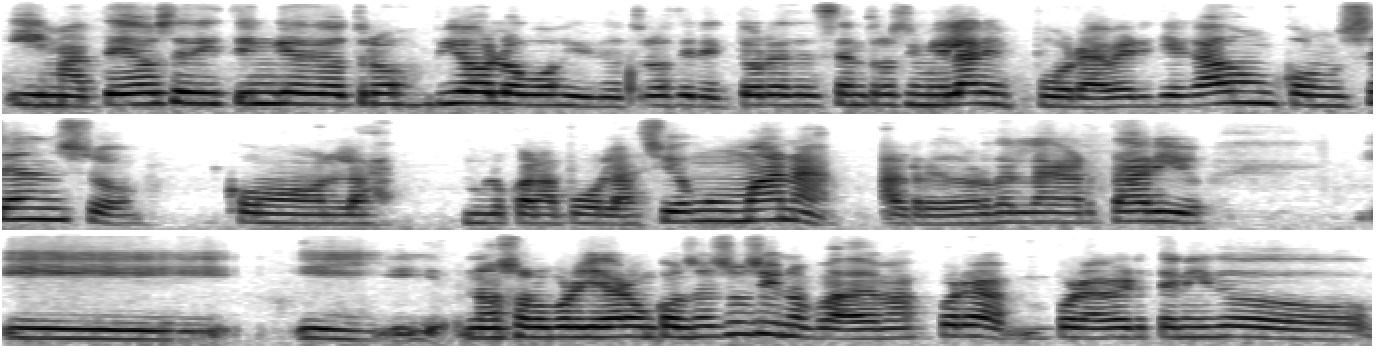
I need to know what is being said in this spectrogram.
Y Mateo se distingue de otros biólogos y de otros directores de centros similares por haber llegado a un consenso con con la población humana alrededor del lagartario y, y, no solo por llegar a un consenso, sino además por, por, haber tenido,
